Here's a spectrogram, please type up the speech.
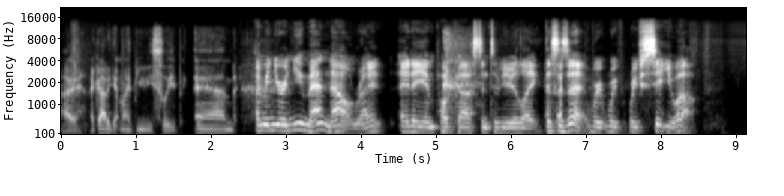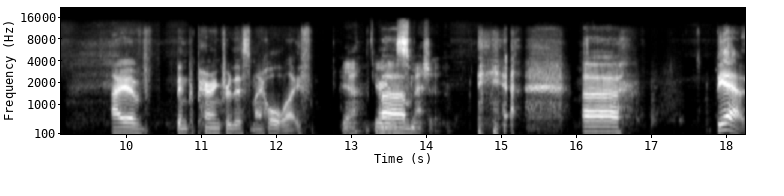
I I got to get my beauty sleep, and I mean, you're a new man now, right? 8 a.m. podcast interview. Like, this is it. We're, we've, we've set you up. I have been preparing for this my whole life. Yeah, you're going to Um, smash it. yeah. Uh, but yeah,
